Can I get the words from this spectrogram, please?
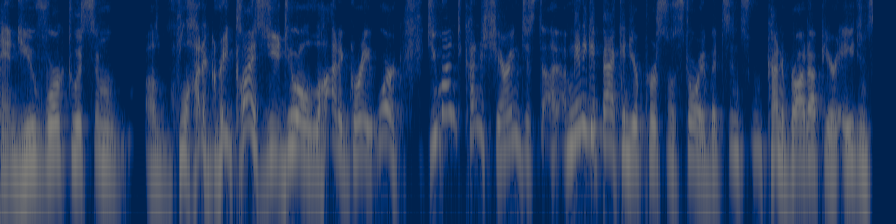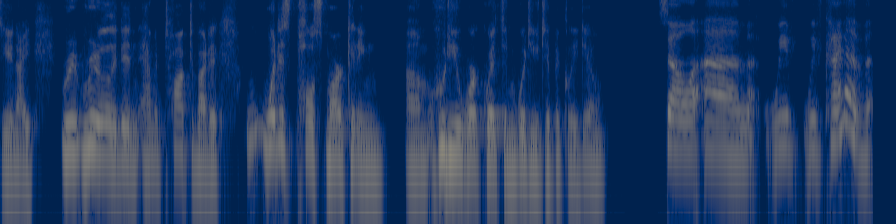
and you've worked with some a lot of great clients you do a lot of great work do you mind kind of sharing just i'm going to get back into your personal story but since we kind of brought up your agency and i re- really didn't haven't talked about it what is pulse marketing um, who do you work with and what do you typically do? So um, we've we've kind of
